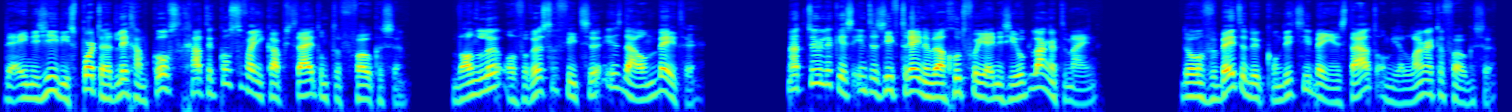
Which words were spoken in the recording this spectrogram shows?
De energie die sporten het lichaam kost, gaat ten koste van je capaciteit om te focussen. Wandelen of rustig fietsen is daarom beter. Natuurlijk is intensief trainen wel goed voor je energie op lange termijn. Door een verbeterde conditie ben je in staat om je langer te focussen.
